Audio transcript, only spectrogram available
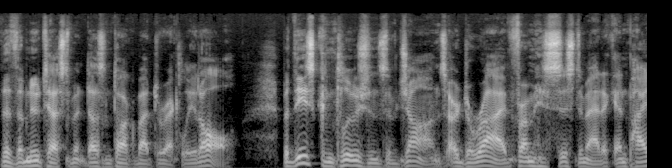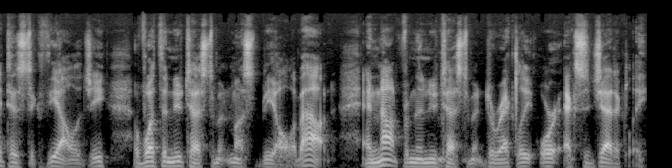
that the New Testament doesn't talk about directly at all. But these conclusions of John's are derived from his systematic and pietistic theology of what the New Testament must be all about, and not from the New Testament directly or exegetically.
